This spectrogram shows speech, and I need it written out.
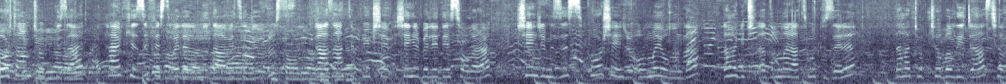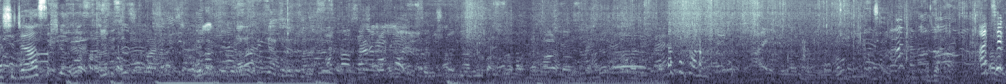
ortam çok güzel. Herkesi festival alanına davet ediyoruz. Gaziantep Büyükşehir Belediyesi olarak şehrimizi spor şehri olma yolunda daha güçlü adımlar atmak üzere daha çok çabalayacağız, çalışacağız. Açık.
